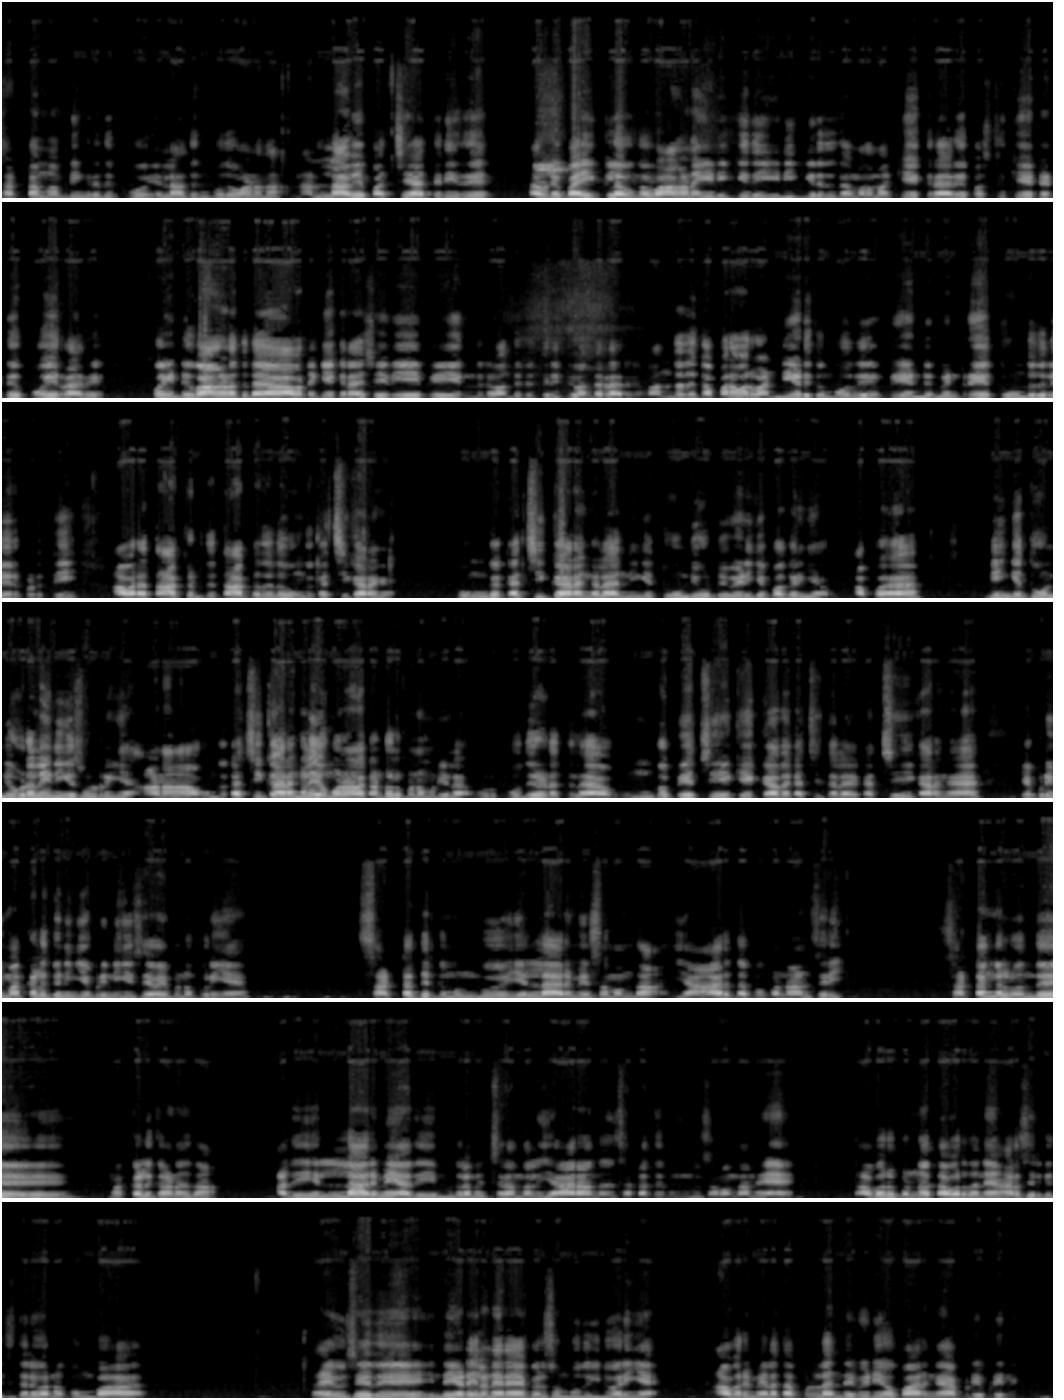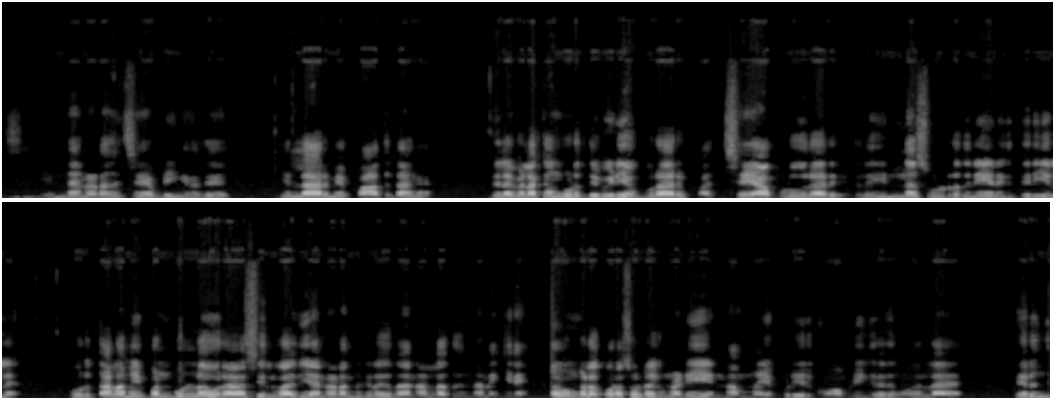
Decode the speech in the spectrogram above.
சட்டம் அப்படிங்கிறது எல்லாத்துக்கும் பொதுவானதான். நல்லாவே பச்சையா தெரியுது. அவருடைய பைக்கில் உங்கள் வாகனம் இடிக்குது. இடிக்கிறதுக்கு சம்மந்தமாக கேட்குறாரு ஃபஸ்ட்டு கேட்டுட்டு போயிடுறாரு. போயிட்டு வாகனத்தில் அவர்கிட்ட கேட்குறாரு சரி விஐபி இருந்துட்டு வந்துட்டு திருப்பி வந்துடுறாரு. வந்ததுக்கப்புறம் அவர் வண்டி எடுக்கும் போது வேண்டுமென்றே தூண்டுதல் ஏற்படுத்தி அவரை தாக்குறது தாக்குதல் உங்கள் கட்சிக்காரங்க. உங்கள் கட்சிக்காரங்களை நீங்கள் தூண்டி விட்டு வேடிக்கை பார்க்குறீங்க அப்போ நீங்க தூண்டி விடலே நீங்க சொல்றீங்க. ஆனா உங்க கட்சிக்காரங்களே உங்களால கண்ட்ரோல் பண்ண முடியல. ஒரு பொது இடத்துல உங்க பேச்சையே கேட்காத கட்சி தலை கட்சிக்காரங்க எப்படி மக்களுக்கு நீங்க எப்படி நீங்க சேவை பண்ண போறீங்க? சட்டத்திற்கு முன்பு எல்லாருமே சமம் தான். யார் தப்பு பண்ணாலும் சரி. சட்டங்கள் வந்து மக்களுக்கானது தான். அது எல்லாருமே அது முதலமைச்சராக இருந்தாலும் யாராக இருந்தாலும் சட்டத்துக்கு முன்பு சமம் தானே? தவறு பண்ணா தவறு தானே? அரசியல் கட்சி தலைவர்னா கொம்பா? தயவு செய்து இந்த இடையில நிறைய பேர் சொம்பு தூக்கிட்டு வரீங்க. அவர் மேலே தப்பு இல்லை இந்த வீடியோ பாருங்க அப்படி இப்படின்னு. என்ன நடந்துச்சு அப்படிங்கிறது எல்லாருமே பார்த்துட்டாங்க. இதில் விளக்கம் கொடுத்து வீடியோ போறாரு பச்சையாக புழுகுறாரு. இதில் என்ன சொல்றதுன்னே எனக்கு தெரியல. ஒரு தலைமை பண்புள்ள ஒரு அரசியல்வாதியாக நடந்துக்கிறது தான் நல்லதுன்னு நினைக்கிறேன். மத்தவங்களை குறை சொல்றதுக்கு முன்னாடி நம்ம எப்படி இருக்கோம் அப்படிங்கிறது முதல்ல தெரிஞ்சு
